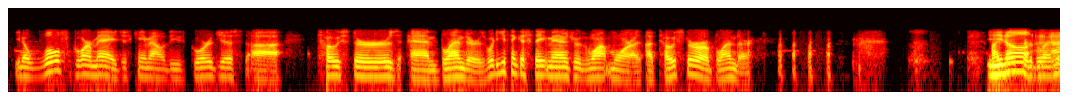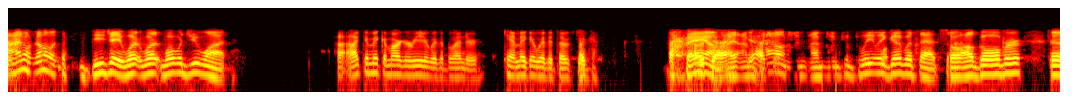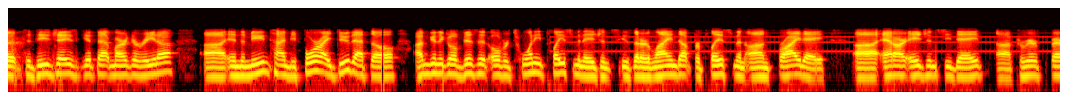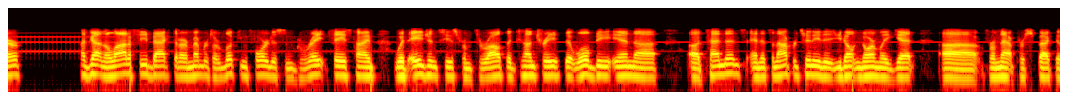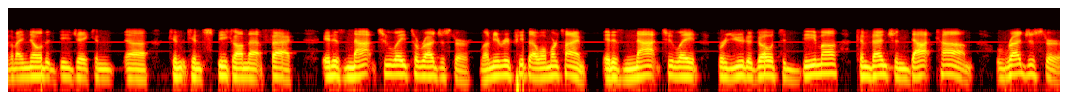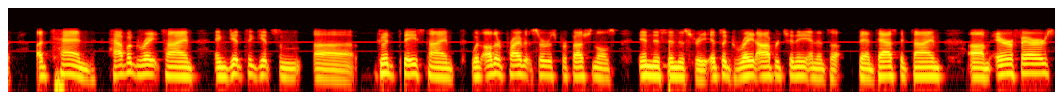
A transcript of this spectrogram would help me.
You know, Wolf Gourmet just came out with these gorgeous. Uh, toasters and blenders. What do you think estate managers want more, a, a toaster or a blender? you know, I, I don't know, DJ. What what what would you want? I, I can make a margarita with a blender. Can't make it with a toaster. Okay. Bam! okay. I, am yeah, down. I'm, I'm, I'm completely good with that. So I'll go over to to DJ's get that margarita. Uh, in the meantime, before I do that, though, I'm going to go visit over 20 placement agencies that are lined up for placement on Friday uh, at our agency day uh, career fair. I've gotten a lot of feedback that our members are looking forward to some great FaceTime with agencies from throughout the country that will be in uh, attendance, and it's an opportunity that you don't normally get uh, from that perspective. And I know that DJ can uh, can can speak on that fact. It is not too late to register. Let me repeat that one more time. It is not too late for you to go to demaconvention.com, register, attend, have a great time, and get to get some uh, good face time with other private service professionals in this industry. It's a great opportunity and it's a fantastic time. Um, airfares,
